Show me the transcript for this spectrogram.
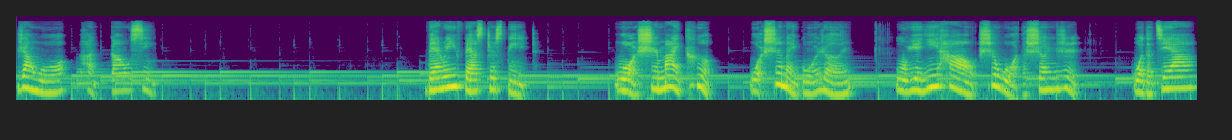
让我很高兴。Very fast speed。我是麦克，我是美国人。五月一号是我的生日。我的家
